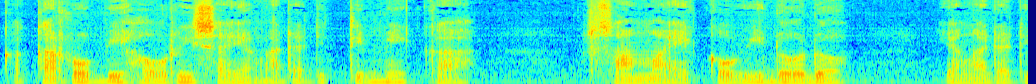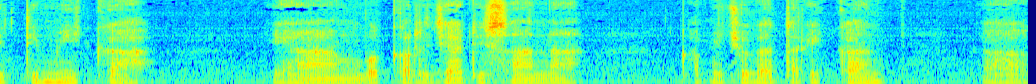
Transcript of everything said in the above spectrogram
kakak Robi Haurisa yang ada di Timika bersama Eko Widodo yang ada di Timika yang bekerja di sana. Kami juga terikat uh,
